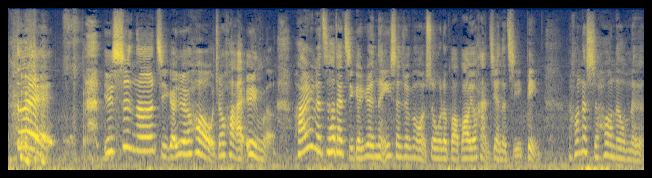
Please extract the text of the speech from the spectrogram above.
对 于是呢，几个月后我就怀孕了。怀孕了之后，在几个月内，医生就跟我说，我的宝宝有罕见的疾病。然后那时候呢，我们的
